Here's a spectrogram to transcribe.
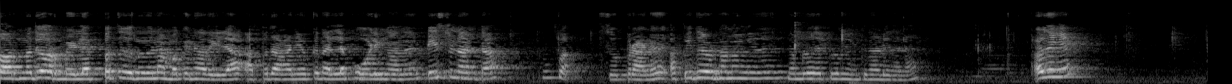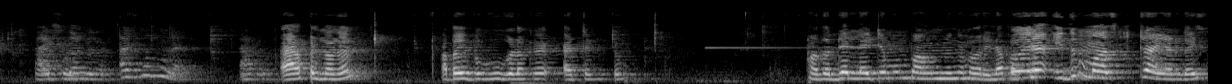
തുറന്നതേ ഓർമ്മയുള്ളൂ. എപ്പ തീർന്നത് നമുക്ക് തന്നെ അറിയില്ല. അപ്പൊ ധാന്യമൊക്കെ നല്ല പോളിംഗ് ആണ്. ടേസ്റ്റ് ഉണ്ടാകട്ടാ സൂപ്പർ സൂപ്പറാണ്. ആണ് അപ്പൊ ഇത് എവിടുന്നാണ് വാങ്ങിയത്? നമ്മൾ എപ്പോഴും നിൽക്കുന്ന അവിടെ തന്നെ അതെങ്ങനെ? ആപ്പിൾ നിന്നാണ് അപ്പൊ ഇപ്പൊ ഗൂഗിളൊക്കെ അറ്റ കിട്ടും. അവരുടെ എല്ലാ ഐറ്റമും വാങ്ങുന്നൊന്നും അറിയില്ല പക്ഷെ ഇത് മസ്റ്റ് ട്രൈ ആണ് ഗൈസ്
